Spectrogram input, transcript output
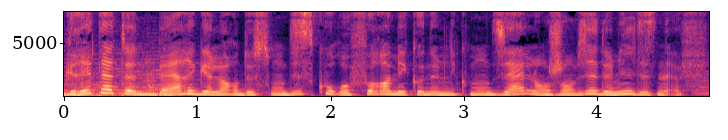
Greta Thunberg lors de son discours au Forum économique mondial en janvier 2019.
